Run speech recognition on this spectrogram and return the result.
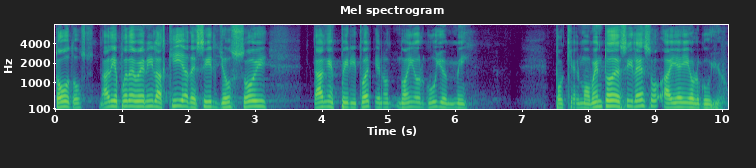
Todos. Nadie puede venir aquí a decir yo soy tan espiritual que no, hay orgullo en mí. Porque el momento de decir eso, ahí hay orgullo.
